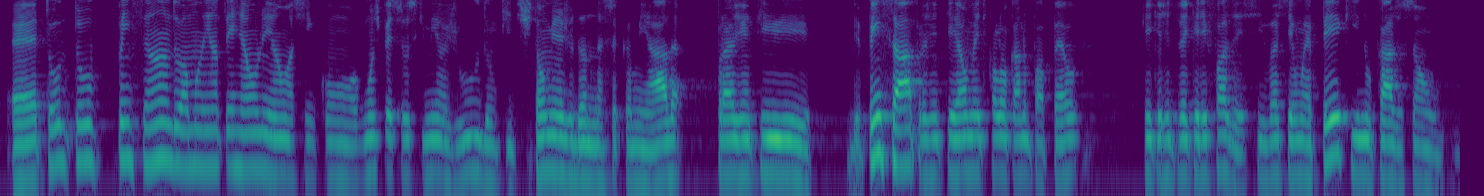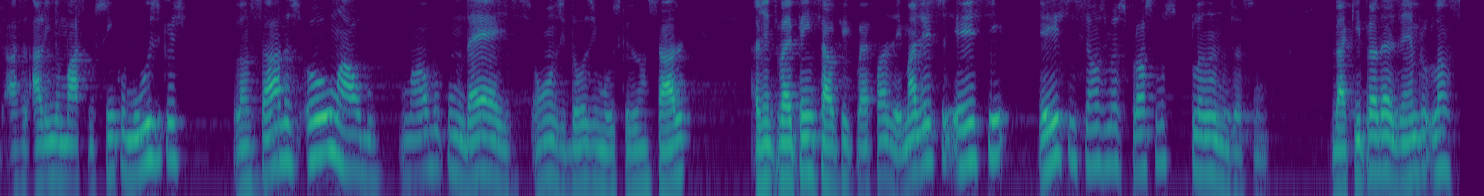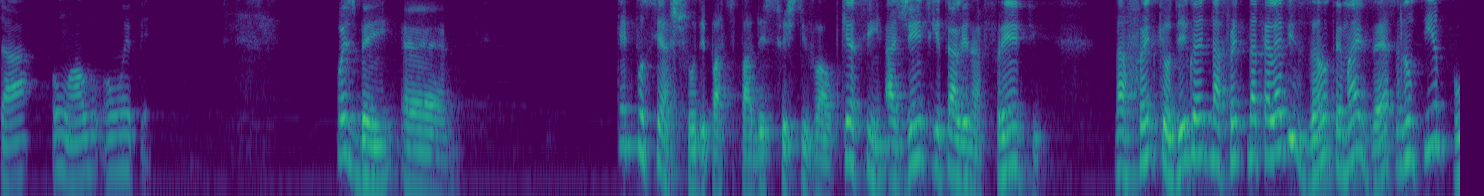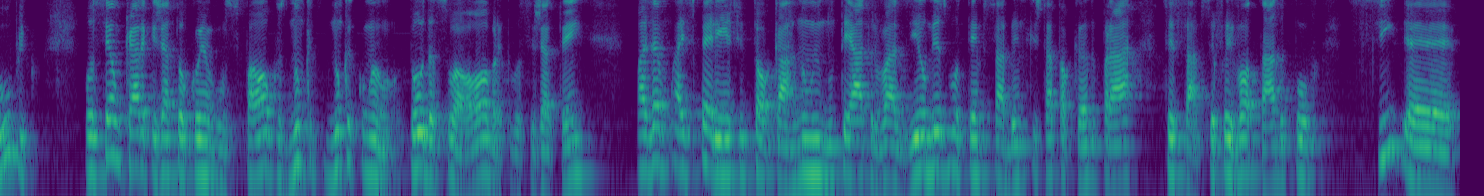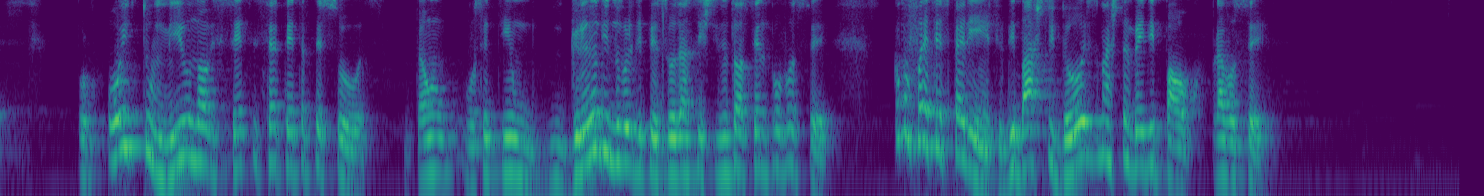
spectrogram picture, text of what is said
é, tô, tô pensando, amanhã tem reunião assim com algumas pessoas que me ajudam, que estão me ajudando nessa caminhada, para a gente pensar, para a gente realmente colocar no papel o que, que a gente vai querer fazer. Se vai ser um EP, que no caso são além no máximo cinco músicas lançadas, ou um álbum, um álbum com 10, 11, 12 músicas lançadas, a gente vai pensar o que, que vai fazer. Mas esse, esse esses são os meus próximos planos, assim. Daqui para dezembro, lançar um álbum ou um EP. Pois bem, é... o que, é que você achou de participar desse festival? Porque, assim, a gente que está ali na frente, na frente que eu digo é na frente da televisão, tem mais essa, não tinha público. Você é um cara que já tocou em alguns palcos, nunca, nunca com toda a sua obra que você já tem, mas a, experiência de tocar num, num, teatro vazio, ao mesmo tempo sabendo que está tocando para. Você sabe, você foi votado por, é, por 8.970 pessoas. Então, você tinha um, um grande número de pessoas assistindo torcendo por você. Como foi essa experiência de bastidores, mas também de palco para você?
